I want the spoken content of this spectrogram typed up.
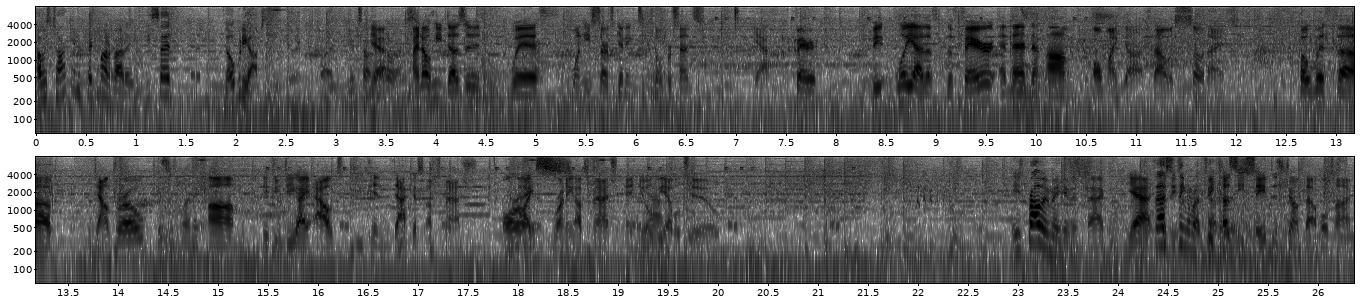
I was talking to Pigmon about it. He said nobody opts to do it, but you're telling me Yeah, otherwise. I know he does it with when he starts getting to kill percents. Yeah, fair. Be, well, yeah, the, the fair, and then um, oh my gosh, that was so nice. But with uh, down throw, This is um, if you DI out, you can Dacus up smash or Nice. like running up smash, and you'll be able to. He's probably making this back. Yeah, that's the thing about because he saved his jump that whole time.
